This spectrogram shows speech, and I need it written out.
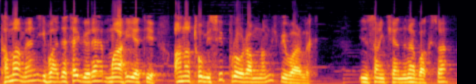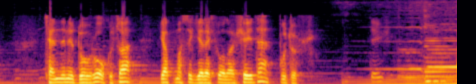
Tamamen ibadete göre mahiyeti, anatomisi programlanmış bir varlık. İnsan kendine baksa, kendini doğru okusa, yapması gerekli olan şey de budur. Değişik. Thank you.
